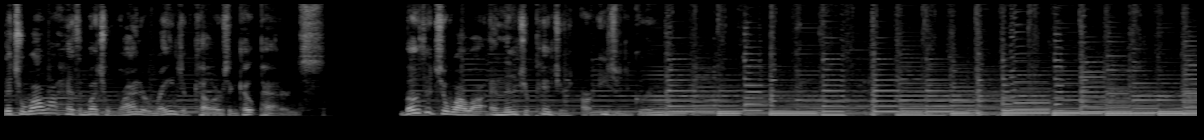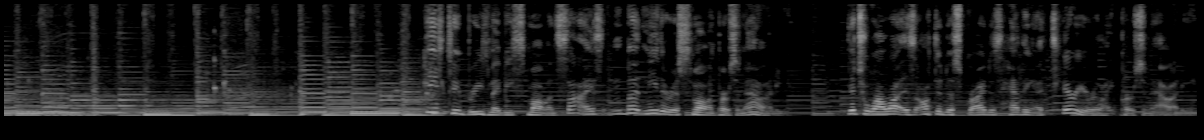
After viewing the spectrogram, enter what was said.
the Chihuahua has a much wider range of colors and coat patterns. Both the Chihuahua and miniature pinschers are easy to groom. Two breeds may be small in size, but neither is small in personality. The Chihuahua is often described as having a terrier-like personality.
